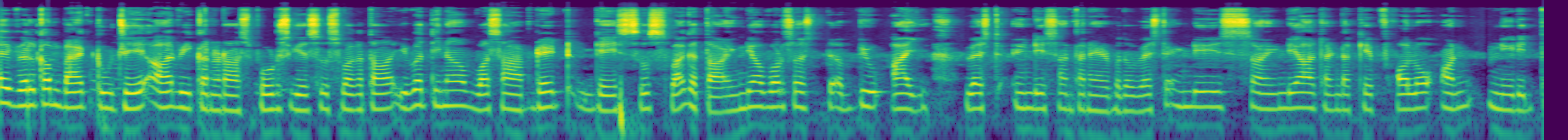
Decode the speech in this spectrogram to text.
Hi welcome back to J R V Kannada ಸ್ಪೋರ್ಟ್ಸ್ಗೆ ಸುಸ್ವಾಗತ. ಇವತ್ತಿನ ಹೊಸ ಅಪ್ಡೇಟ್ಗೆ ಸುಸ್ವಾಗತ. India versus W I West Indies ಅಂತಲೇ ಹೇಳ್ಬೋದು. ವೆಸ್ಟ್ ಇಂಡೀಸ್ ಇಂಡಿಯಾ ತಂಡಕ್ಕೆ ಫಾಲೋ ಆನ್ ನೀಡಿದ್ದ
